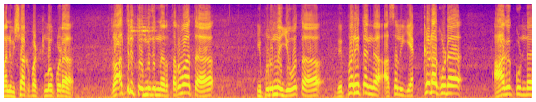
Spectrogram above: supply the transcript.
మన విశాఖపట్నంలో కూడా రాత్రి తొమ్మిదిన్నర తర్వాత ఇప్పుడున్న యువత విపరీతంగా అసలు ఎక్కడ కూడా ఆగకుండా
